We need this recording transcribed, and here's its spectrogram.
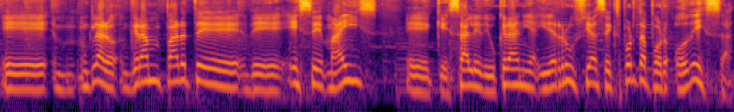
Eh, claro, gran parte de ese maíz eh, que sale de Ucrania y de Rusia se exporta por Odessa.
